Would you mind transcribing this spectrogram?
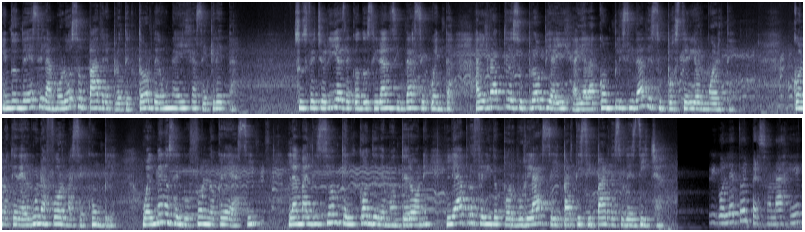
en donde es el amoroso padre protector de una hija secreta. Sus fechorías le conducirán sin darse cuenta al rapto de su propia hija y a la complicidad de su posterior muerte. Con lo que de alguna forma se cumple, o al menos el bufón lo cree así, la maldición que el conde de Monterone le ha proferido por burlarse y participar de su desdicha. Rigoletto, el personaje,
